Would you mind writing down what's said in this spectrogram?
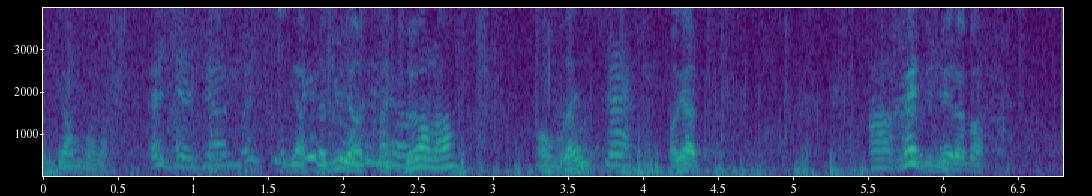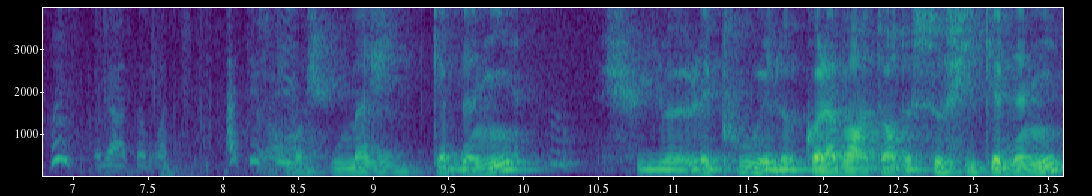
ferme, voilà. Regarde, t'as vu, il y a un tracteur là En vrai Regarde. Olivier là-bas. Regarde à ta droite. Alors, moi, je suis Magid Capdani. Je suis l'époux et le collaborateur de Sophie Capdani.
